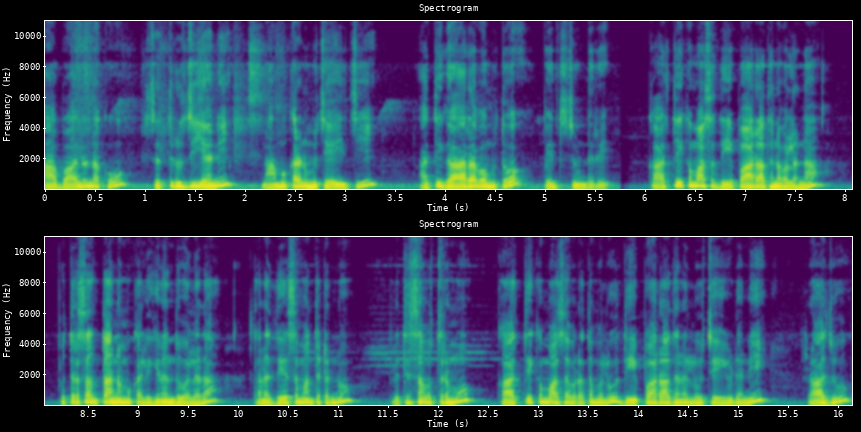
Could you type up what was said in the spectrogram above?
ఆ బాలునకు శత్రుజీ అని నామకరణము చేయించి అతి గారవముతో పెంచుచుండిరి. కార్తీక మాస దీపారాధన వలన పుత్ర సంతానము కలిగినందువలన తన దేశమంతటను ప్రతి సంవత్సరము కార్తీక మాస వ్రతములు దీపారాధనలు చేయుడని రాజు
